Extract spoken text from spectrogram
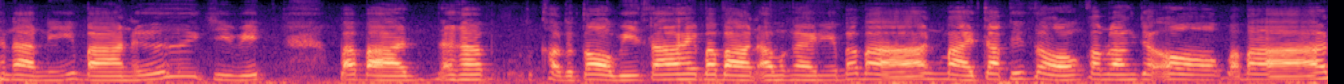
ขนาดนี้ บานเอ้ยชีวิตป้าบานนะครับ เขาจะต่อวีซ่าให้ป้าบานเอาไงนี่ป้าบาน หมายจับที่สองกำลังจะออกป้าบาน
